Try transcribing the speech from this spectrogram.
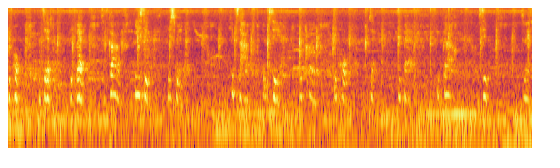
สิบหกสิบเจ็ดสิบแปดสิบเก้ายี่สิบยี่สิบเอ็ดยี่สิบสามยี่สิบสี่ยี่สิบห้ายี่สิบหกเจ็ดยี่สิบแปดยี่สิบเก้าสิบสิบเอ็ด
